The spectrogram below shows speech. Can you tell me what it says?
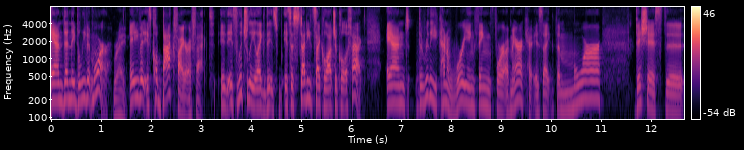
and then they believe it more. Right. It even it's called backfire effect. It, it's literally like it's it's a studied psychological effect. And the really kind of worrying thing for America is like the more vicious the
